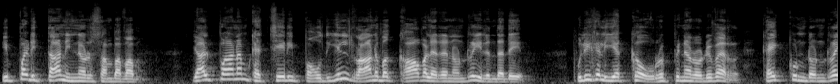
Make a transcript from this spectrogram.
இப்படித்தான் இன்னொரு சம்பவம். யாழ்ப்பாணம் கச்சேரி பகுதியில் இராணுவ காவலரன் ஒன்று இருந்தது. புலிகள் இயக்க உறுப்பினர் ஒருவர் கைக்குண்டொன்றை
